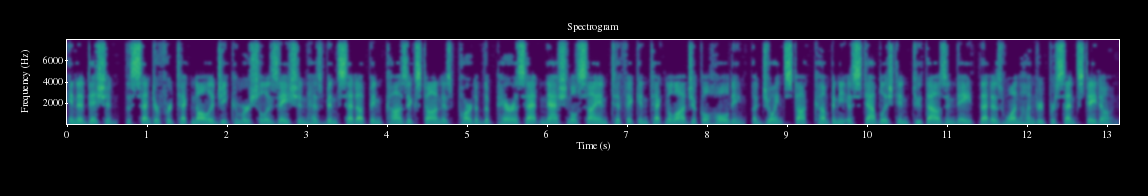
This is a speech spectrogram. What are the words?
In addition, the Center for Technology Commercialization has been set up in Kazakhstan as part of the Parasat National Scientific and Technological Holding, a joint stock company established in 2008 that is 100% state-owned.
